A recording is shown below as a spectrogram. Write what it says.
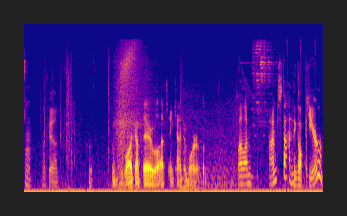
Hmm, okay then. Walk up there, we'll have to encounter more of them. Well, I'm I'm standing up here.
